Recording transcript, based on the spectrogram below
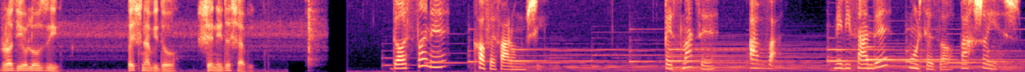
رادیولوژی بشنوید و شنیده شوید. داستان کافه فراموشی. قسمت اول. نویسنده مرتزا بخشایش.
